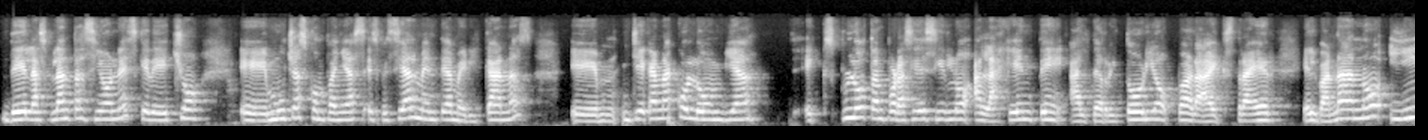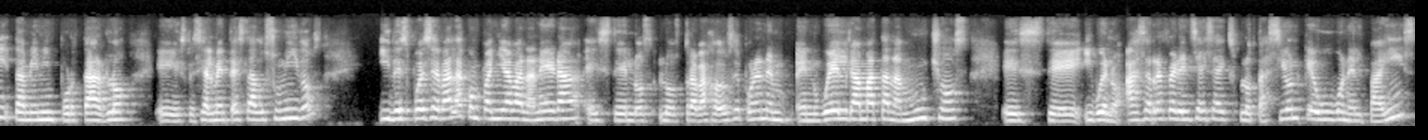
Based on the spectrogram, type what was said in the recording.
de las plantaciones, que de hecho eh, muchas compañías, especialmente americanas, em, llegan a Colombia explotan, por así decirlo, a la gente, al territorio para extraer el banano y también importarlo, eh, especialmente a Estados Unidos. Y después se va la compañía bananera, este, los, los trabajadores se ponen en, huelga, matan a muchos, este, y bueno, hace referencia a esa explotación que hubo en el país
